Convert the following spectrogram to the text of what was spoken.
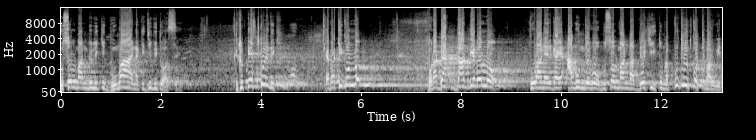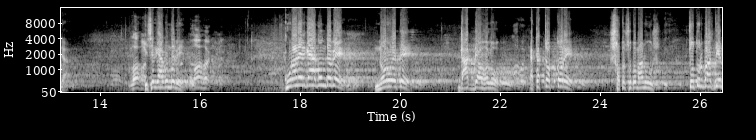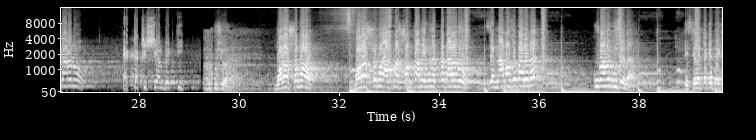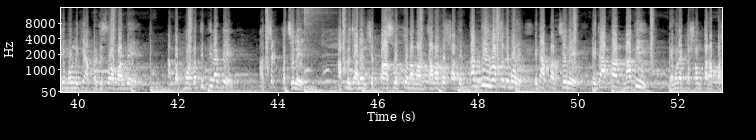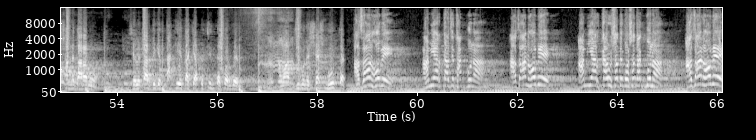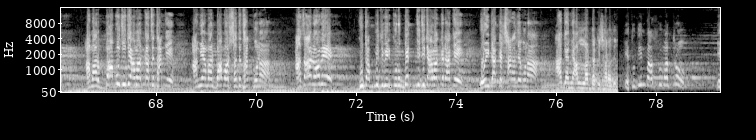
মুসলমানগুলি কি ঘুমায় নাকি জীবিত আছে? একটু টেস্ট করে দেখি। এবার কি করল? ওরা ডাক ডাক দিয়ে বলল কোরআনের গায়ে আগুন দেব মুসলমানরা দেখি তোমরা প্রতিরোধ করতে পারো কিনা? কিসের গায়ে আগুন দেবে? কোরআনের গায়ে আগুন দেবে। নরওয়েতে ডাক দেওয়া হলো একটা চত্বরে শত শত মানুষ চতুর্পাশ দিয়ে দাঁড়ানো একটা খ্রিস্টান ব্যক্তি খুশি হয় না। মরার সময় মরার সময় আপনার সন্তান এমন একটা দাঁড়ানো যে নামাজও পারে না, কোরআনও বুঝে না। এই ছেলেটাকে দেখে বললে কি আপনার কি সব বাড়বে? আপনার মনটা তৃপ্তি লাগবে? আচ্ছা একটা ছেলে, আপনি জানেন সে পাঁচ রক্ত নামাজ জামাতের সাথে তাকবির সাথে পড়ে। এটা আপনার ছেলে, এটা আপনার নাতি, এমন একটা সন্তান আপনার সামনে দাঁড়ানো। ছেলেটার দিকে তাকিয়ে তাকিয়ে আপনি চিন্তা করবেন আমার জীবনের শেষ মুহূর্তে। আজান হবে আমি আর কাজে থাকব না। আজান হবে আমি আর কারোর সাথে বসা থাকব না। আজান হবে আমার বাবু যদি আমার কাছে থাকে আমি আমার বাবার সাথে থাকব না। আজান হবে গোটা পৃথিবীর কোনো ব্যক্তি যদি আমাকে ডাকে ওই ডাকে সাড়া দেব না। আগে আমি আল্লাহর ডাকে সাড়া দেব। এতদিন বাঁচবো মাত্র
